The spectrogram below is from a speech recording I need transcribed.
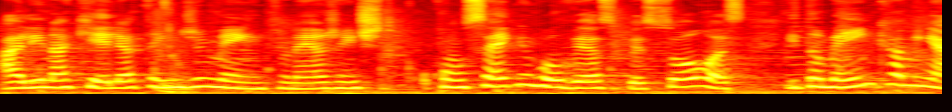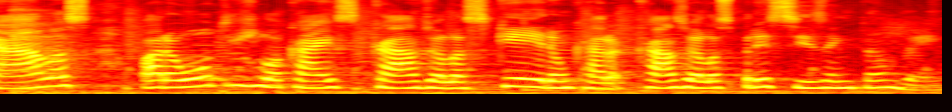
ali naquele atendimento, né? A gente consegue envolver as pessoas e também encaminhá-las para outros locais, caso elas queiram, caso elas precisem também.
